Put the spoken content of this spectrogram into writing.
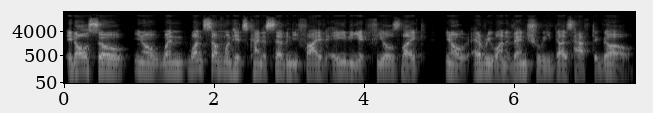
it also you know when once someone hits kind of 75 80 it feels like you know everyone eventually does have to go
